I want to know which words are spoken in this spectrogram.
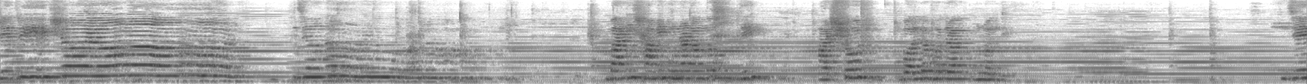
সে স্বামী পূর্ণানন্দ আর সোর বল্লভদ্রা নন্দী যে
